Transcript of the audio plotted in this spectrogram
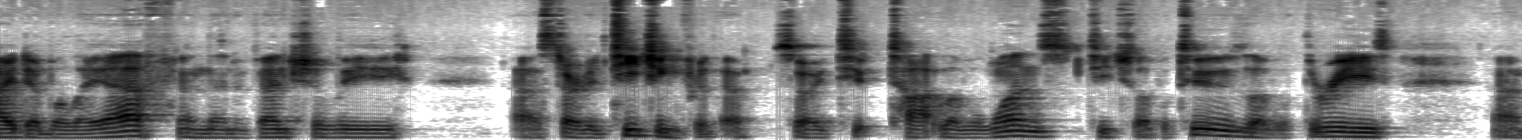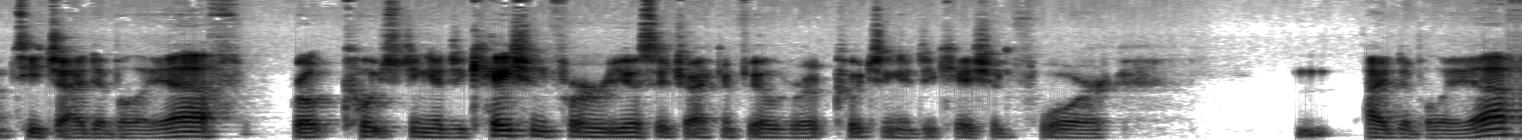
IAAF, and then eventually uh, started teaching for them. So I t- taught level ones, teach level twos, level threes, um, teach IAAF, wrote coaching education for USA Track and Field, wrote coaching education for IAAF,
